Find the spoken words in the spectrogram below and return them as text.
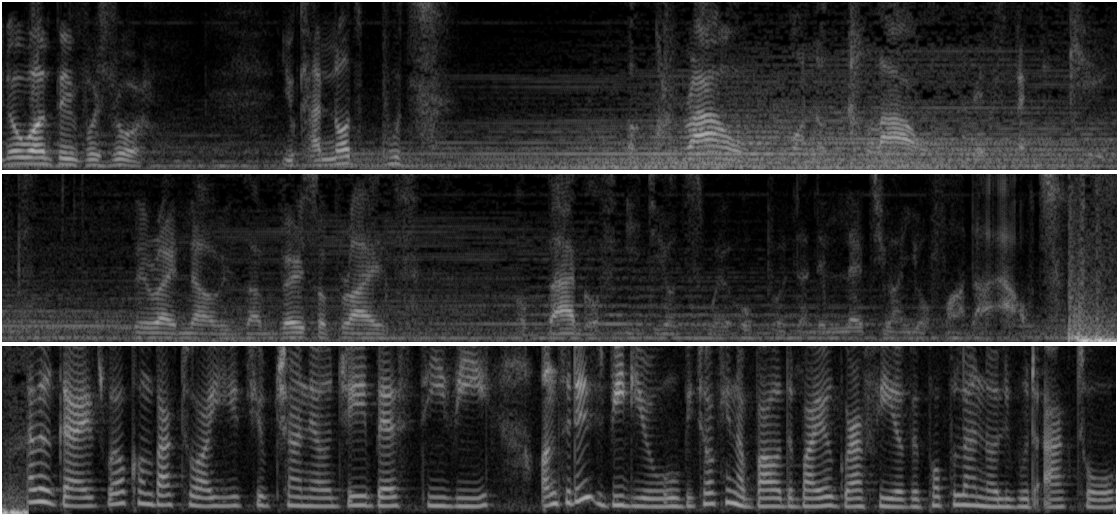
You know one thing for sure. You cannot put a crown on a clown and expect a king. The right now is I'm very surprised a bag of idiots were opened and they let you and your father out. Hello guys, welcome back to our YouTube channel Jaybest TV. On today's video, we'll be talking about the biography of a popular Nollywood actor,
